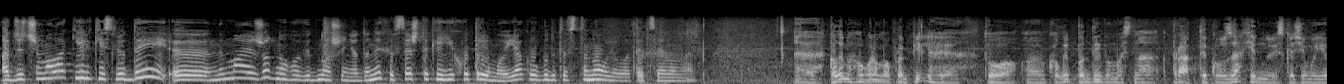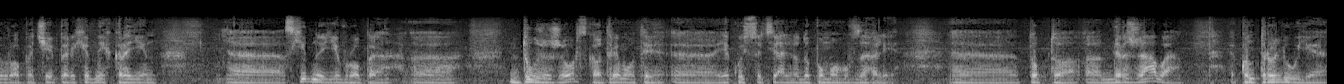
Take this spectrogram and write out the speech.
Адже чимала кількість людей е, не має жодного відношення до них і все ж таки їх отримує. Як ви будете встановлювати цей момент? Е, Коли ми говоримо про пільги, то е, коли подивимось на практику Західної, скажімо, Європи чи перехідних країн е, Східної Європи, дуже жорстко отримувати е, якусь соціальну допомогу взагалі. Е, Тобто е, держава контролює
